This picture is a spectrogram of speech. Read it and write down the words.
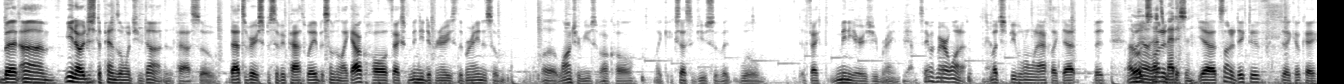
but um, you know, it just depends on what you've done in the past. So that's a very specific pathway. But something like alcohol affects many different areas of the brain, and so uh, long-term use of alcohol, like excessive use of it, will affect many areas of your brain. Yeah. Same with marijuana. Yeah. As much as people don't want to act like that, but I don't well, know, that's medicine. Yeah, it's not addictive. It's like okay,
